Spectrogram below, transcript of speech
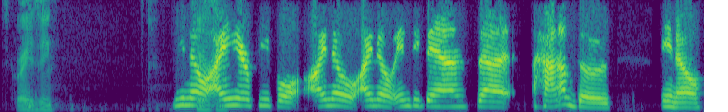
it's crazy. You know, I hear people. I know. I know indie bands that have those. You know,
